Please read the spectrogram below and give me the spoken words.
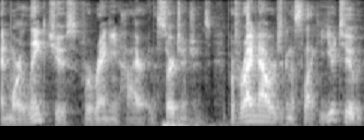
and more link juice for ranking higher in the search engines. But for right now, we're just gonna select YouTube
